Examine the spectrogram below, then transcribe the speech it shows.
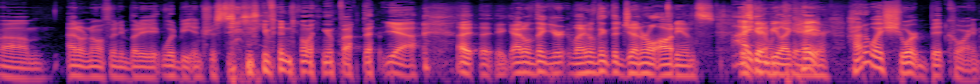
um, I don't know if anybody would be interested in even knowing about that. yeah. I, I I don't think you're. I don't think the general audience is going to be like, "Hey, how do I short Bitcoin?"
